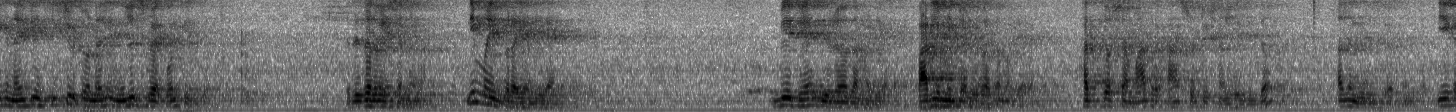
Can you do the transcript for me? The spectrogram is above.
ಈಗ ನೈನ್ಟೀನ್ ಸಿಕ್ಸ್ಟಿ ಟೂನಲ್ಲಿ ನಿಲ್ಲಿಸಬೇಕು ಅಂತಿತ್ತು ರಿಸರ್ವೇಷನ್ ನಿಮ್ಮ ಅಭಿಪ್ರಾಯ ಏನಿದೆ ಬಿ ಪಿ ವಿರೋಧ ಮಾಡ್ಯಾರ. ಪಾರ್ಲಿಮೆಂಟಲ್ಲಿ ವಿರೋಧ ಮಾಡ್ಯಾರೆ. ಹತ್ತು ವರ್ಷ ಮಾತ್ರ ಕಾನ್ಸ್ಟಿಟ್ಯೂಷನಲ್ಲಿ ಇದ್ದಿದ್ದು ಅದನ್ನು ನಿಲ್ಲಿಸಬೇಕು ಅಂತ. ಈಗ?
